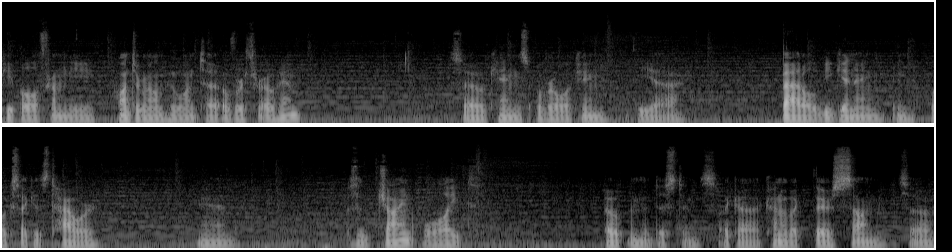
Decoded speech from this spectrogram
people from the Quantum Realm who want to overthrow him. So Kang's overlooking the uh, battle beginning and looks like his tower. And there's a giant light out in the distance, like a kind of like their sun. So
